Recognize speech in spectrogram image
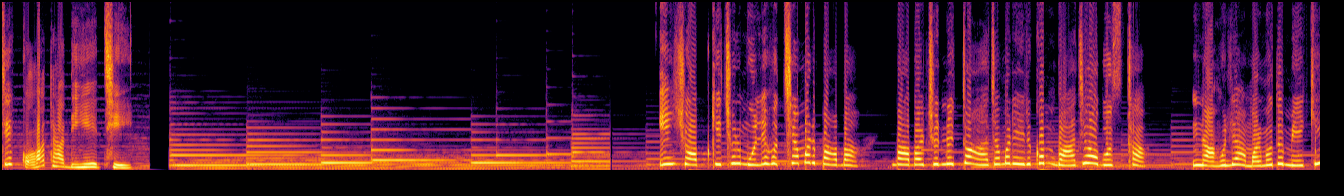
যে কথা দিয়েছি। এই সব কিছুর মূলে হচ্ছে আমার বাবা। বাবার জন্য তো আজ আমার এরকম বাজে অবস্থা। না হলে আমার মতো মেয়েকে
